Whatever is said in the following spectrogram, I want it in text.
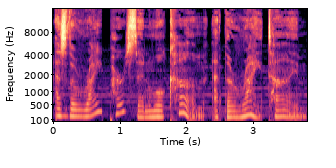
as the right person will come at the right time.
